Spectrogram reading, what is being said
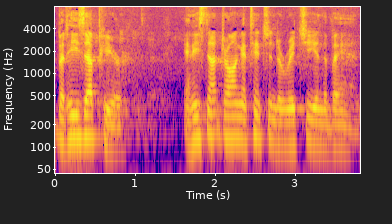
But he's up here, and he's not drawing attention to Richie and the band.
